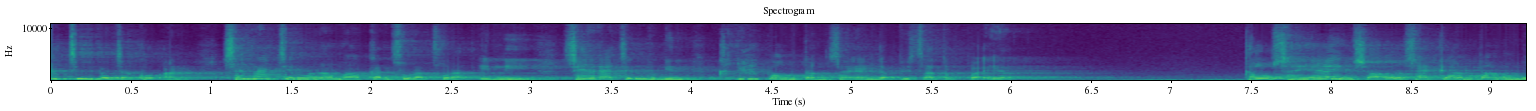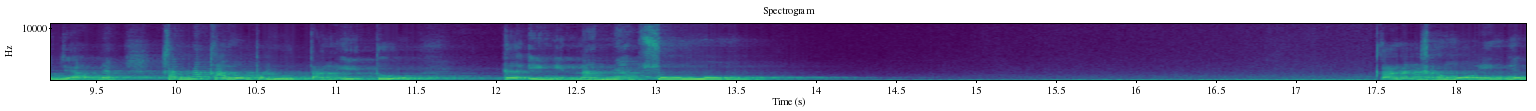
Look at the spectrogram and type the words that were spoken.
rajin baca Quran, saya rajin mengamalkan surat-surat ini, saya rajin begini. Kenapa utang saya nggak bisa terbayar? Kalau saya insya Allah saya gampang menjawabnya. Karena kamu berhutang itu keinginan nafsumu. Karena kamu ingin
